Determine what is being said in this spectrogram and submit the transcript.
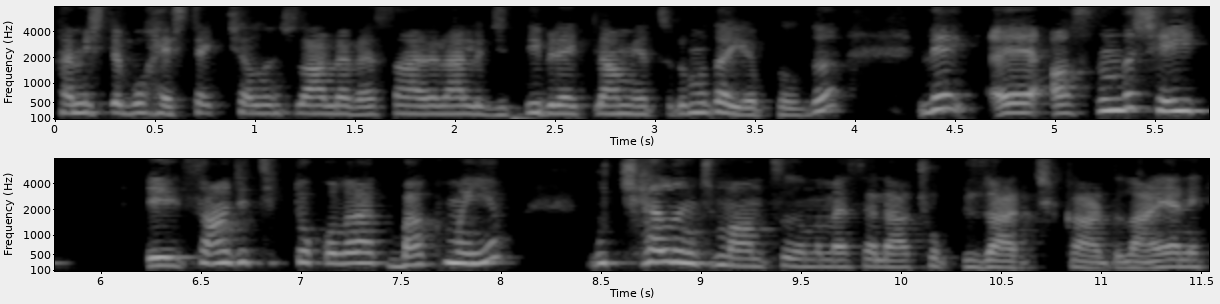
hem işte bu hashtag challenge'larla vesairelerle ciddi bir reklam yatırımı da yapıldı. Ve e, aslında şey e, sadece TikTok olarak bakmayıp bu challenge mantığını mesela çok güzel çıkardılar. Yani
